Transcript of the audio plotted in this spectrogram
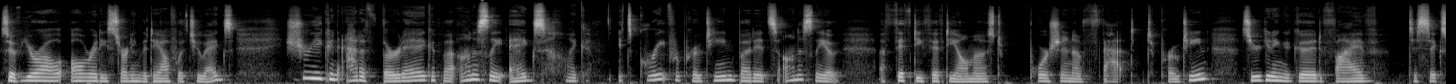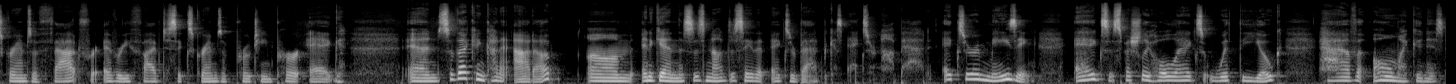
So if you're already starting the day off with two eggs, sure you can add a third egg, but honestly, eggs, like it's great for protein, but it's honestly a, a 50 50 almost portion of fat protein. So you're getting a good five to six grams of fat for every five to six grams of protein per egg. And so that can kind of add up. Um, and again, this is not to say that eggs are bad because eggs are not bad. Eggs are amazing. Eggs, especially whole eggs with the yolk, have oh my goodness,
